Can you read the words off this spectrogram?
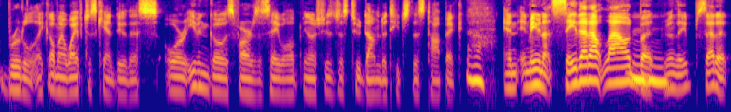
brutal, like, oh, my wife just can't do this, or even go as far as to say, well, you know, she's just too dumb to teach this topic, Ugh. and and maybe not say that out loud, but Mhm. you know, they said it,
